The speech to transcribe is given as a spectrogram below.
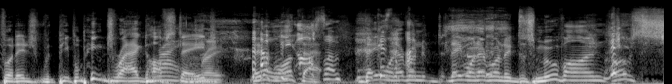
footage with people being dragged off Right. stage. Right. They don't That'd be want that. awesome. They want everyone. They want everyone to just move on. Oh, s-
